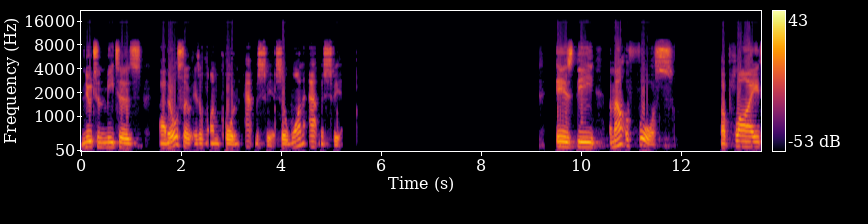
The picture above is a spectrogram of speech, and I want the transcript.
Newton meters, and there also is a one called an atmosphere. So one atmosphere is the amount of force applied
